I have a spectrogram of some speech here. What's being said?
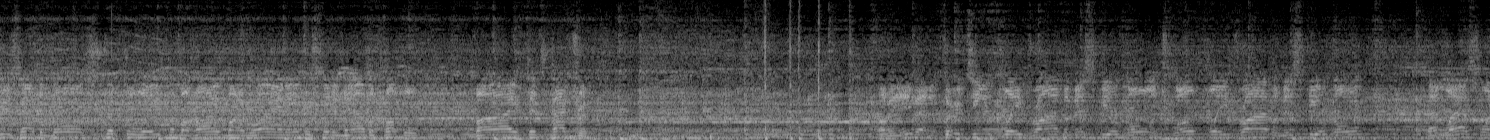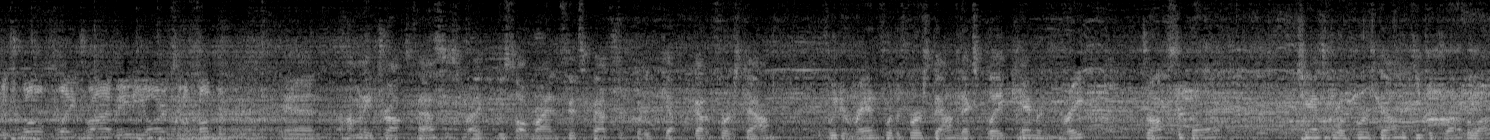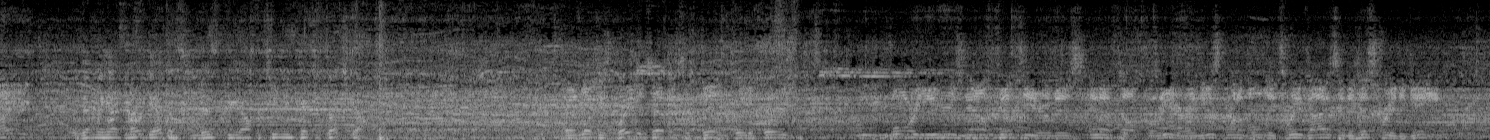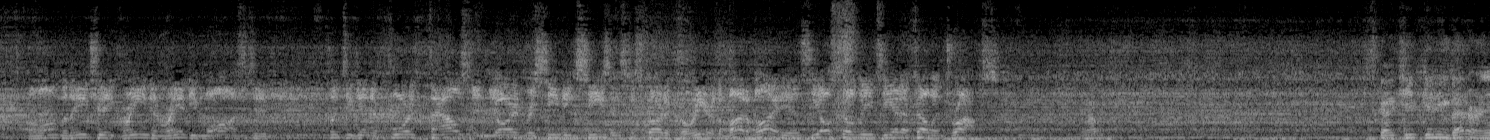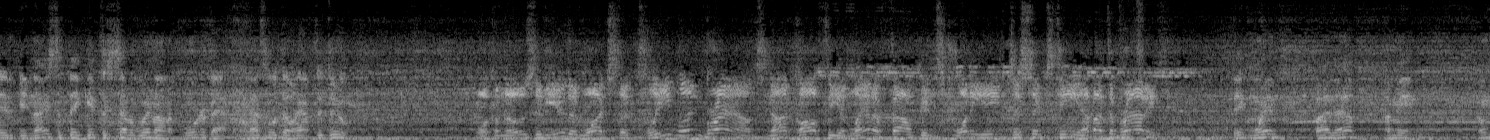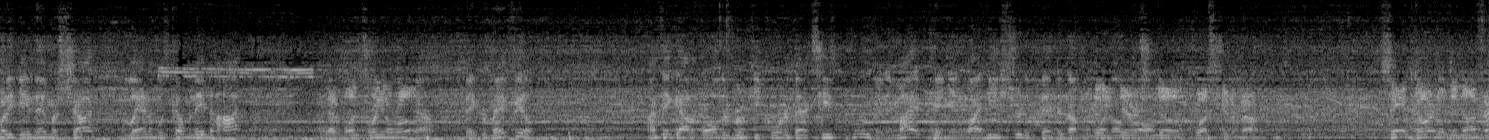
Chargers have the ball stripped away from behind by Ryan Anderson, and now the fumble by Fitzpatrick. I mean, they've had a 13-play drive, a missed field goal, a 12-play drive, a missed field goal. That last one, a 12-play drive, 80 yards, and a fumble. And how many dropped passes, right? We saw Ryan Fitzpatrick could have kept, got a first down. If we'd have ran for the first down, next play, Cameron Brate drops the ball. Chance for a first down to keep the drive alive. And then we had Mike Evans miss the opportunity to catch a touchdown. And look, as great as Evans has been for the first four years, now fifth year of his NFL career, and he's one of only three guys in the history of the game, along with A.J. Green and Randy Moss, to put together 4,000-yard receiving seasons to start a career. The bottom line is he also leads the NFL in drops. Yep. Got to keep getting better, and it'd be nice if they get to settle in on a quarterback. That's what they'll have to do. Welcome those of you that watch the Cleveland Browns knock off the Atlanta Falcons 28 to 16. How about the Brownies? Big win by them. I mean, nobody gave them a shot. Atlanta was coming in hot. That won three in a row. Yeah. Baker Mayfield. I think out of all the rookie quarterbacks, he's proven, in my opinion, why he should have been the number one There's overall. There's no question about it. Sam Darnold did not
